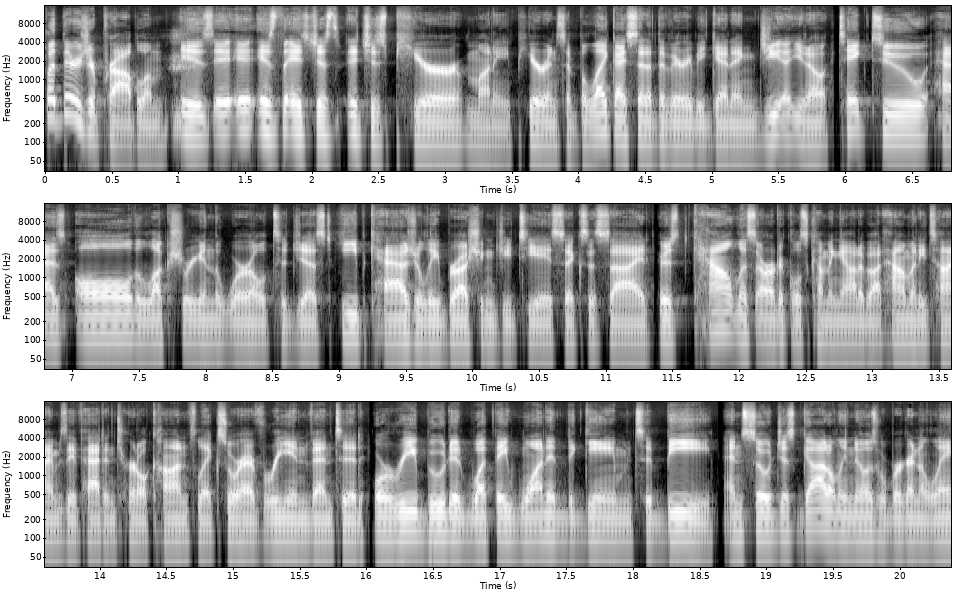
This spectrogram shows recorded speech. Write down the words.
but there's your problem is it is it's just it's just pure money pure and simple like i said at the very beginning G, you know take two has all the luxury in the world to just keep casually brushing gta 6 aside there's countless articles coming out about how many times they've had internal conflicts or have reinvented or rebooted what they wanted the game to be and so just god only knows where we're going to land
